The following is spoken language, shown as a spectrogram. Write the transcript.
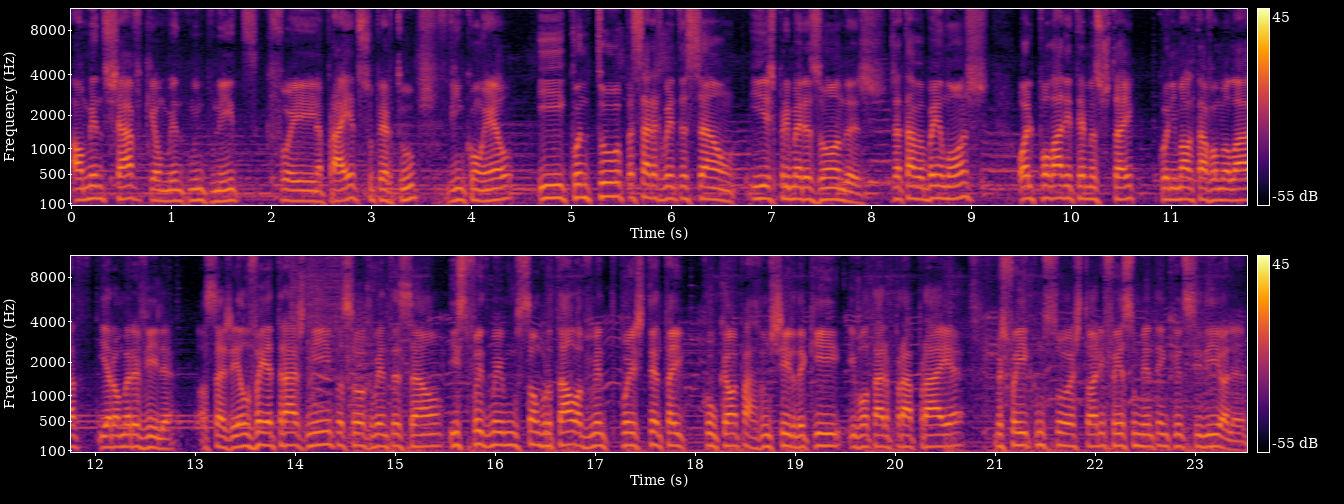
Há um momento-chave, que é um momento muito bonito, que foi na praia de Supertubos. Vim com ele e quando estou a passar a arrebentação e as primeiras ondas, já estava bem longe, olho para o lado e até me assustei com o animal que estava ao meu lado e era uma maravilha. Ou seja, ele veio atrás de mim, passou a arrebentação. Isso foi de uma emoção brutal. Obviamente, depois tentei com o cão, pá, vamos sair daqui e voltar para a praia. Mas foi aí que começou a história e foi esse momento em que eu decidi: olha,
